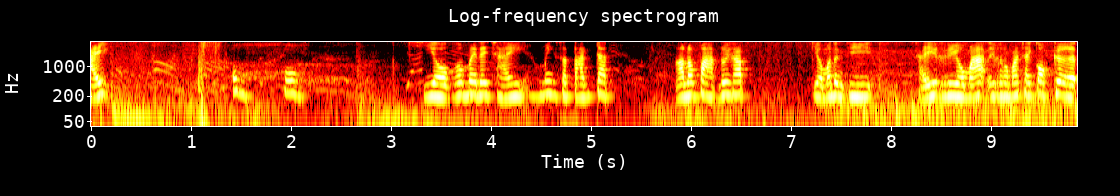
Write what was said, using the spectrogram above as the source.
าย โอ้โหเคียวก็ไม่ได้ใช้ไม่สตันจัด เอาเราฝากด้วยครับ เกี่ยวมาหนึ่งที ใช้เรียวมะเรียวมะใช้ก่อเกิด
